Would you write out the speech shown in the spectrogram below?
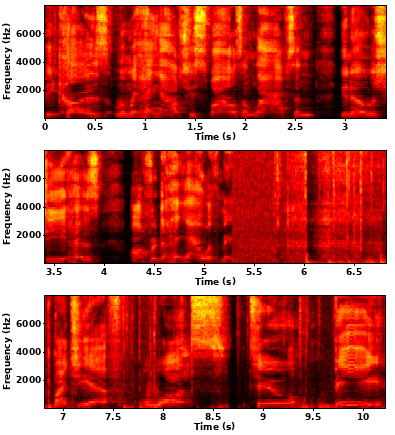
Because when we hang out, she smiles and laughs and, you know, she has offered to hang out with me. My GF wants to be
